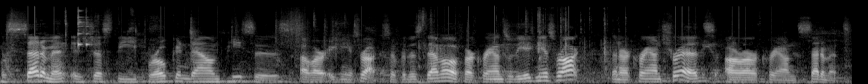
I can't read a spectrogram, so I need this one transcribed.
The sediment is just the broken down pieces of our igneous rock. So for this demo, if our crayons are the igneous rock, then our crayon shreds are our crayon sediment.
